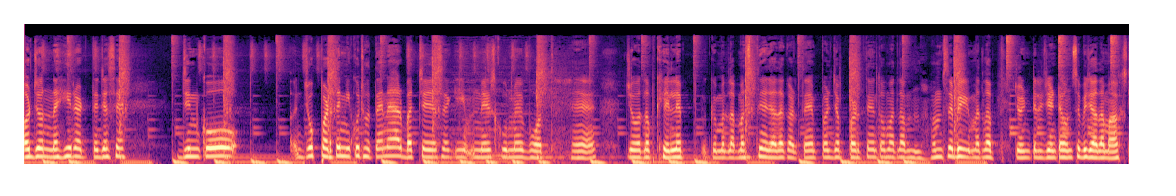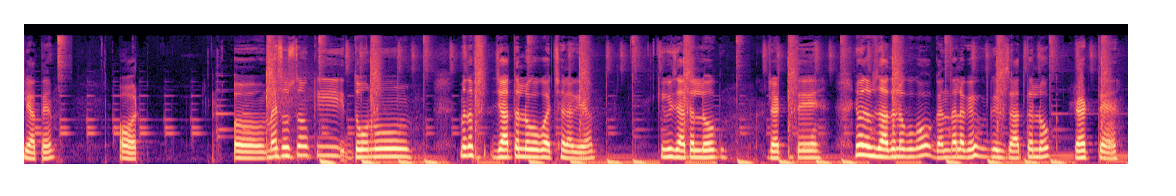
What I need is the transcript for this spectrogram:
और जो नहीं रटते जैसे जिनको जो पढ़ते नहीं कुछ होते हैं ना यार बच्चे जैसे कि मेरे स्कूल में बहुत हैं जो मतलब खेलने मतलब मस्तियाँ ज़्यादा करते हैं पर जब पढ़ते हैं तो मतलब हमसे भी मतलब जो इंटेलिजेंट है उनसे भी ज़्यादा मार्क्स ले आते हैं। और आ, मैं सोचता हूँ कि दोनों मतलब ज़्यादातर लोगों को अच्छा लगेगा। क्योंकि ज़्यादातर लोग रटते मतलब ज़्यादा लोगों को गंदा लगे क्योंकि ज़्यादातर लोग रटते हैं।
